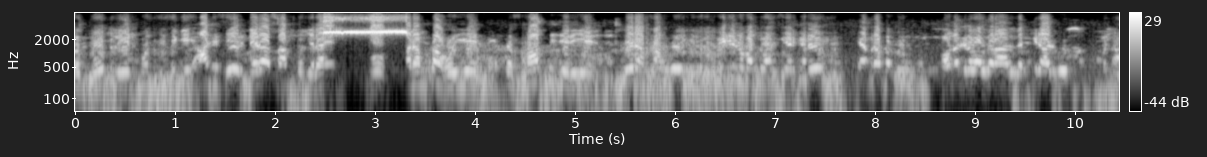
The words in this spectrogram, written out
ਬਹੁਤ ਲੇਟ ਪਹੁੰਚੀ ਸੀਗੀ। ਅੱਜ ਫੇਰ ਡੇਰਾ ਸਾਹਿਬ ਤੋਂ ਜਿਹੜਾ ਹੈ ਆਰੰਭਤਾ ਹੋਈ ਹੈ ਤੇ ਸਮਾਪਤੀ ਜਿਹੜੀ ਹੈ ਡੇਰਾ ਸਾਹਿਬ ਹੋਈ ਹੈ ਵੀਡੀਓ ਨੂੰ ਵੱਧ ਸ਼ੇਅਰ ਕਰਿਓ। ਕੈਮਰਾ ਪਰਸਨ ਪੌਨ ਅਗਰਵਾਲ ਦਾ ਨਾਲ ਲੱਕੀ ਰਾਜਪੂਤ ਬਟਾਲਾ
